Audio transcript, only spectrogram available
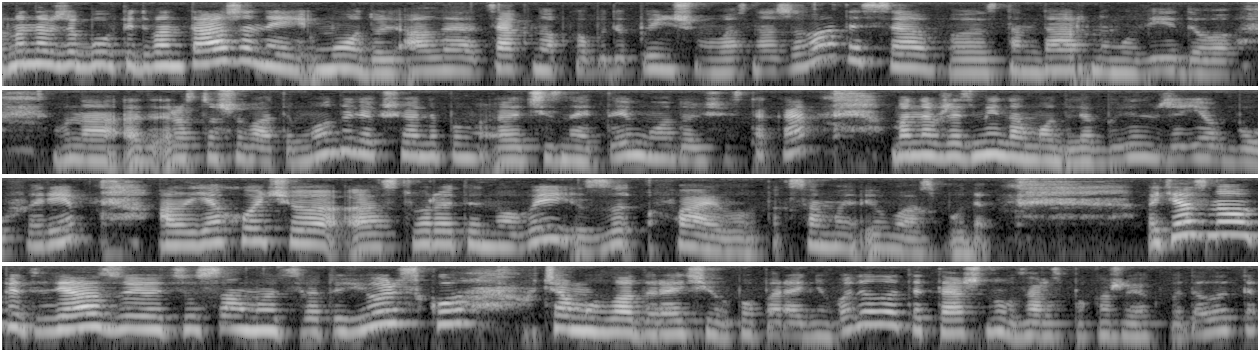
В мене вже був підвантажений модуль, але ця кнопка буде по-іншому у вас називатися. В стандартному відео вона е, розташувати модуль, якщо я не пом... Е, чи знайти модуль, щось таке. У мене вже зміна модуля, бо він вже є в буфері. Але я хочу е, створити новий з файлу. Так само і у вас буде. А я знову підв'язую цю саму Святоюрську, хоча могла, до речі, попередньо видалити. Теж, ну, зараз покажу, як видалити.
